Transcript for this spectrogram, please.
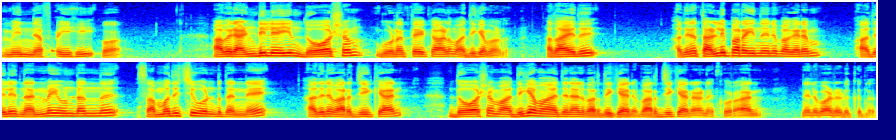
മിൻ നഫ്ഇഹി വ. അവ രണ്ടിലെയും ദോഷം ഗുണത്തേക്കാളും അധികമാണ്. അതായത് അതിനെ തള്ളിപ്പറയുന്നതിന് പകരം അതിൽ നന്മയുണ്ടെന്ന് സമ്മതിച്ചുകൊണ്ട് തന്നെ അതിനെ വർജിക്കാൻ ദോഷം അധികമായതിനാൽ വർദ്ധിക്കാൻ വർജിക്കാനാണ് ഖുർആൻ നിലപാടെടുക്കുന്നത്.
